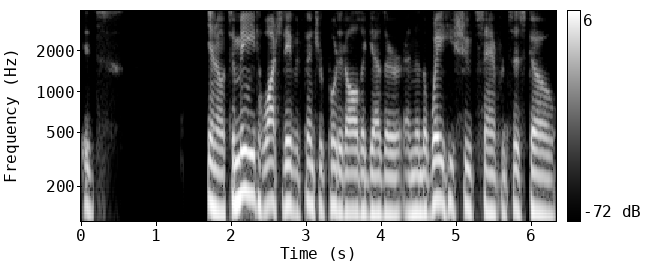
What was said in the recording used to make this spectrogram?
it's you know to me to watch david fincher put it all together and then the way he shoots san francisco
